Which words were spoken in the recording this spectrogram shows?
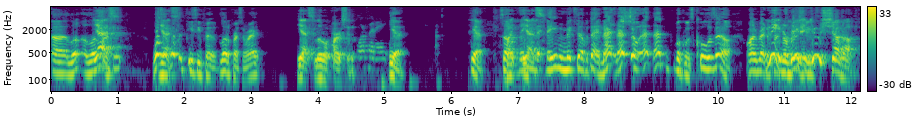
uh, a little, a little Yes. person? What's, Yes. a, what's a PC for little person, right? Yes, little person. Four foot eight. Yeah. Yeah. So But, they, yes. they, they even mixed it up with that. And that, that show, that, that book was cool as hell. I only read You didn't even two read it. You shut up.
